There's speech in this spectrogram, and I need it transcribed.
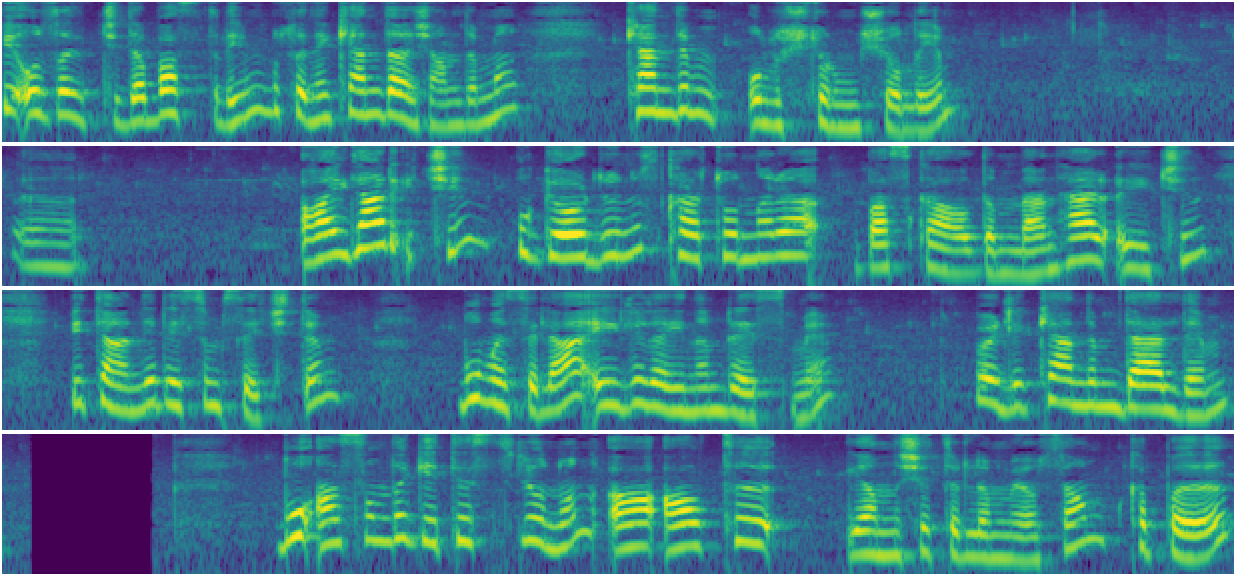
Bir oza de bastırayım. Bu sene kendi ajandamı kendim oluşturmuş olayım. Ee, aylar için bu gördüğünüz kartonlara baskı aldım ben. Her ay için bir tane resim seçtim. Bu mesela Eylül ayının resmi. Böyle kendim deldim. Bu aslında Getestilo'nun A6 yanlış hatırlamıyorsam kapağı.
